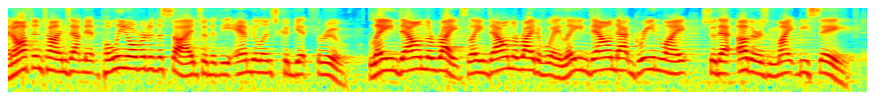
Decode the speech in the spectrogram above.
And oftentimes that meant pulling over to the side so that the ambulance could get through, laying down the rights, laying down the right of way, laying down that green light so that others might be saved,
